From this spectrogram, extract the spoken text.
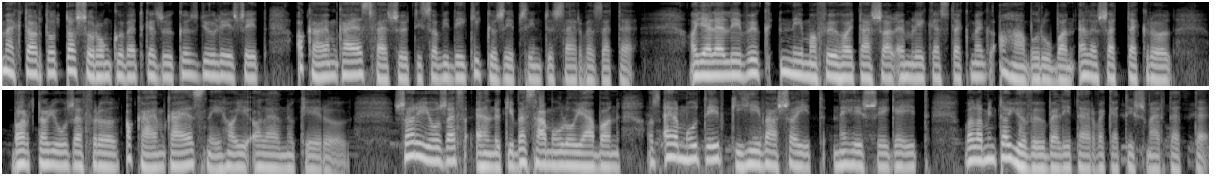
megtartotta soron következő közgyűlését a KMKS felső Tiszavidéki középszintű szervezete. A jelenlévők néma főhajtással emlékeztek meg a háborúban elesettekről, Barta Józsefről, a KMKS néhai alelnökéről. Sari József elnöki beszámolójában az elmúlt év kihívásait, nehézségeit, valamint a jövőbeli terveket ismertette.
